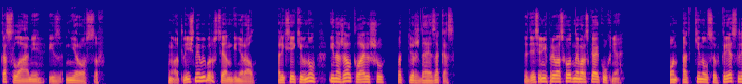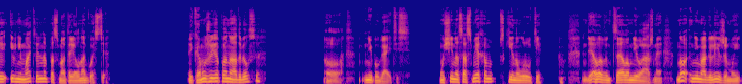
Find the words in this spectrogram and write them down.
кослами из нероссов». «Отличный выбор, Сян, генерал». Алексей кивнул и нажал клавишу, подтверждая заказ. «Здесь у них превосходная морская кухня». Он откинулся в кресле и внимательно посмотрел на гостя. И кому же я понадобился? О, не пугайтесь. Мужчина со смехом скинул руки. Дело в целом неважное, но не могли же мы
